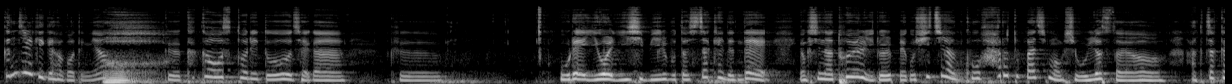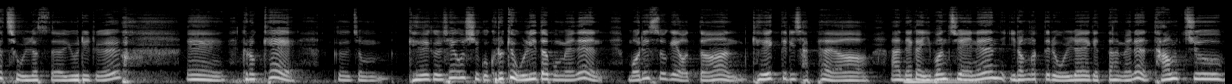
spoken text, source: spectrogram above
끈질기게 하거든요. 그 카카오 스토리도 제가 그 올해 2월 22일부터 시작했는데 역시나 토요일 일요일 빼고 쉬지 않고 하루도 빠짐없이 올렸어요. 악착같이 올렸어요 요리를. 예 그렇게 그 좀 계획을 세우시고 그렇게 올리다 보면은 머릿속에 어떤 계획들이 잡혀요. 아 내가 이번 주에는 이런 것들을 올려야겠다 하면은 다음 주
